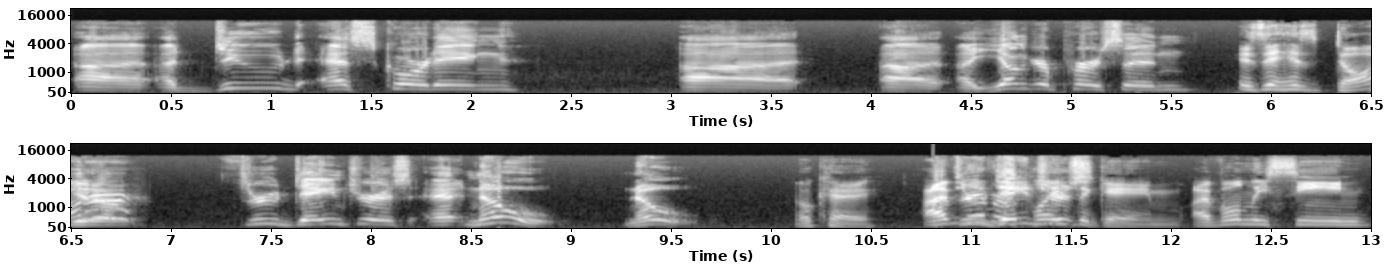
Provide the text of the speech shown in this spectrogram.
uh, a dude escorting uh, uh, a younger person Is it his daughter? you know through dangerous. Uh, no, no. okay. I've through never played the game. I've only seen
